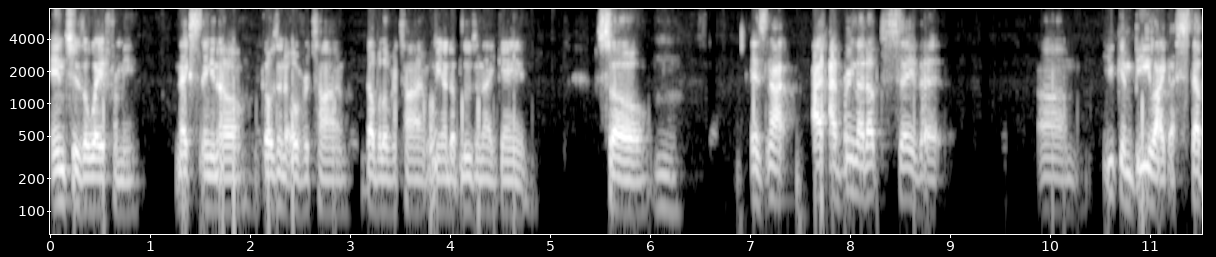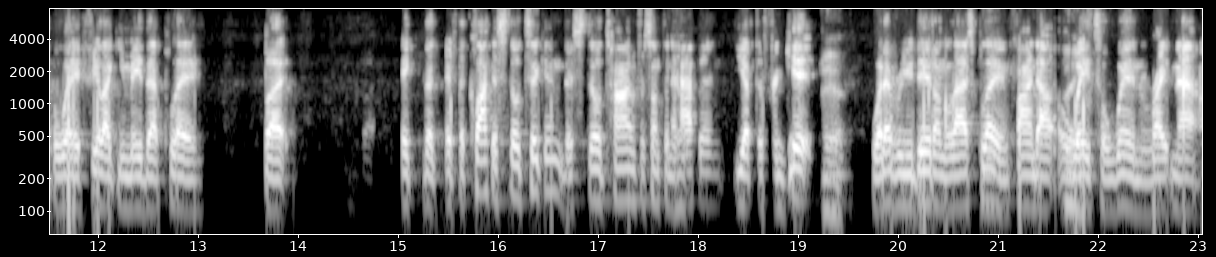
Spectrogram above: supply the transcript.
inches away from me. Next thing you know, goes into overtime, double overtime. We end up losing that game. So mm. it's not. I, I, bring that up to say that um, you can be like a step away, feel like you made that play, but it, the, if the clock is still ticking, there's still time for something to happen. You have to forget yeah. whatever you did on the last play and find out a way to win right now.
